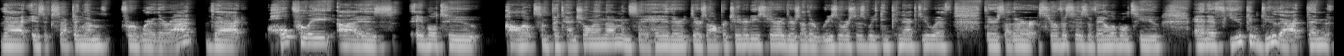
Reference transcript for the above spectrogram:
that is accepting them for where they're at, that hopefully uh, is able to call out some potential in them and say, hey, there, there's opportunities here. There's other resources we can connect you with. There's other services available to you. And if you can do that, then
